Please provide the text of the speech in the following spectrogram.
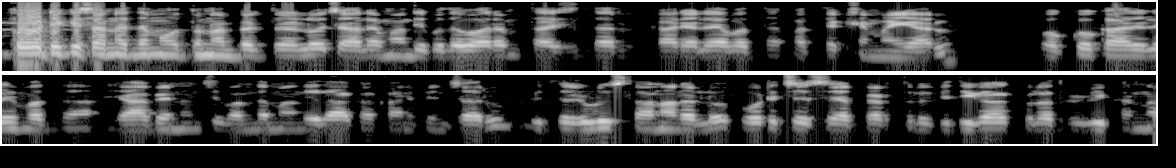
పోటీకి సన్నద్ధమవుతున్న అభ్యర్థులలో చాలా మంది బుధవారం తహసీల్దార్ కార్యాలయం వద్ద ప్రత్యక్షమయ్యారు. ఒక్కో కార్యాలయం వద్ద యాభై నుంచి వంద మంది దాకా కనిపించారు. రిజర్వ్డ్ స్థానాలలో పోటీ చేసే అభ్యర్థులు విధిగా కుల ధృవీకరణ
